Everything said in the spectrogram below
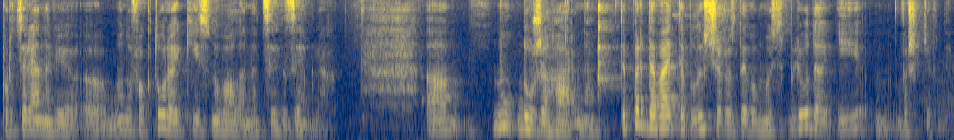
порцелянові мануфактури, які існували на цих землях. Ну, дуже гарна. Тепер давайте ближче роздивимось блюда і вершківник.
